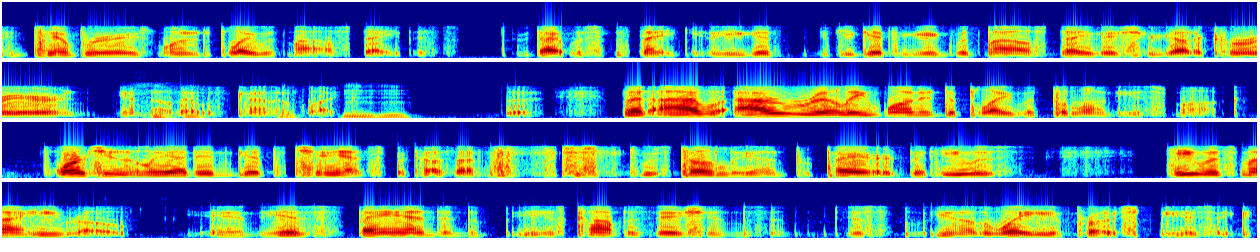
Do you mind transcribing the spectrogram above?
contemporaries wanted to play with Miles Davis. That was the thing. You know, you get if you get the gig with Miles Davis, you got a career, and you know that was kind of like. Mm-hmm. The, but I I really wanted to play with Thelonious Monk. Fortunately, I didn't get the chance because I just was totally unprepared. But he was he was my hero, and his band and the, his compositions and just you know the way he approached music.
